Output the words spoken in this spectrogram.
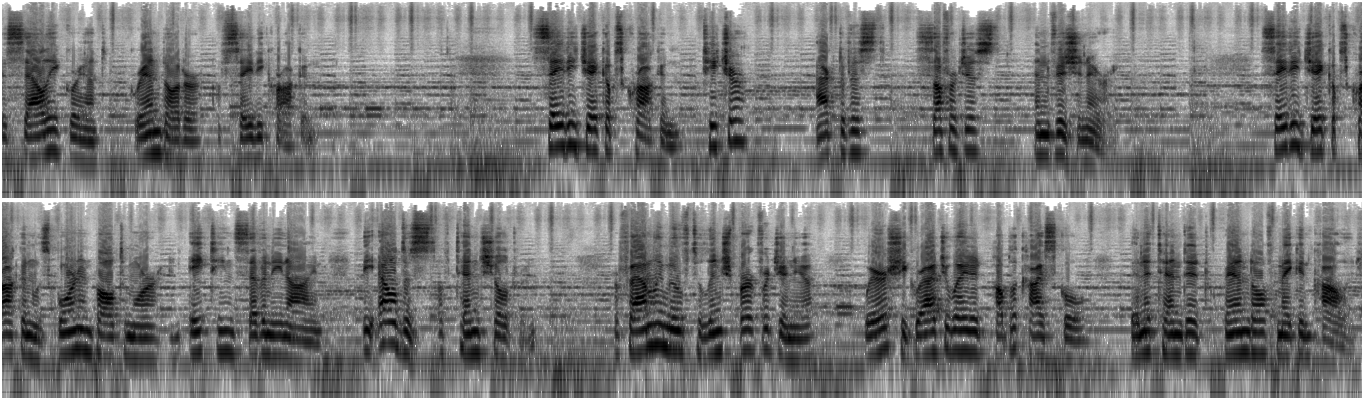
is Sally Grant, granddaughter of Sadie Crockin. Sadie Jacobs Crockin, teacher, activist, suffragist, and visionary. Sadie Jacobs Crockin was born in Baltimore in 1879, the eldest of 10 children. Her family moved to Lynchburg, Virginia, where she graduated public high school, then attended Randolph-Macon College.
